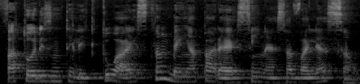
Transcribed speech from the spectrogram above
Fatores intelectuais também aparecem nessa avaliação,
